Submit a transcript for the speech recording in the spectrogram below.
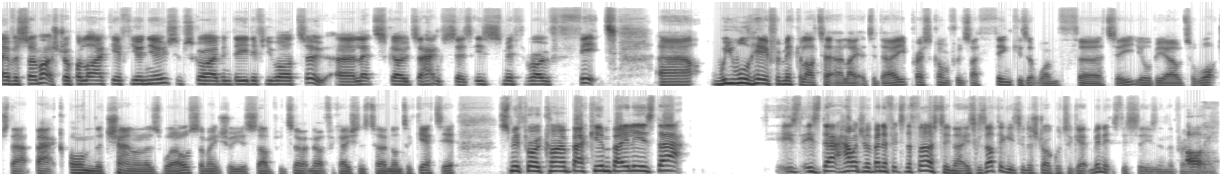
ever so much. Drop a like if you're new. Subscribe indeed if you are too. Uh, let's go to hank says is smith rowe fit? Uh, we will hear from Mikel Arteta later today. Press conference i think is at 1.30 you'll be able to watch that back on the channel as well. So make sure your subs with notifications turned on to get it. Smith rowe climbing back in bailey. Is that is is that how much of a benefit to the first team that is? Because I think he's going to struggle to get minutes this season in the Premier oh, League.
